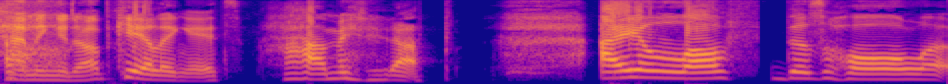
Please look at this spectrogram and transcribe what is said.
Hamming it up. killing it, hamming it up. I love this whole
